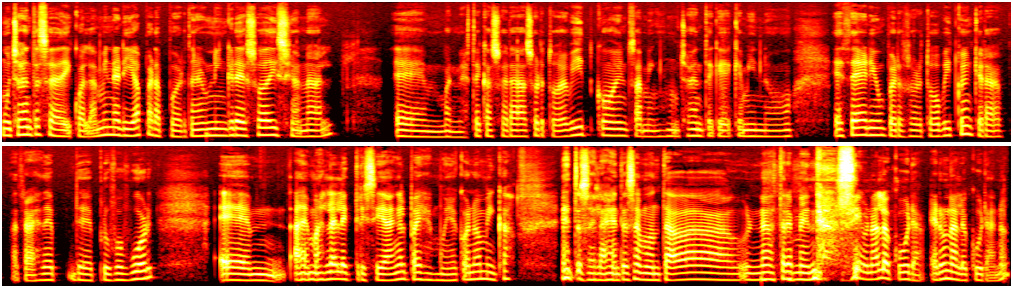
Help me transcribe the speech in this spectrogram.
mucha gente se dedicó a la minería para poder tener un ingreso adicional. Em, bueno, en este caso era sobre todo de Bitcoin, también mucha gente que, que minó Ethereum, pero sobre todo Bitcoin, que era a través de, de Proof of Work. Em, además, la electricidad en el país es muy económica, entonces la gente se montaba una tremenda, sí, una locura, era una locura, ¿no?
